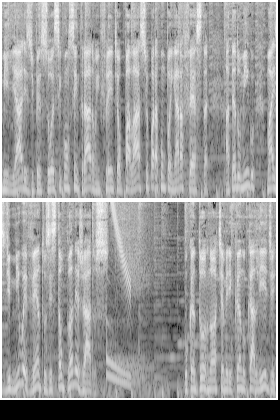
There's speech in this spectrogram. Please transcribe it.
milhares de pessoas se concentraram em frente ao palácio para acompanhar a festa. Até domingo, mais de mil eventos estão planejados. O cantor norte-americano Khalid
